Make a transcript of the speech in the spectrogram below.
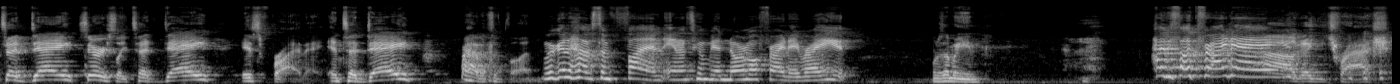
today, seriously, today is Friday. And today, we're having some fun. We're gonna have some fun, and it's gonna be a normal Friday, right? What does that mean? Happy Fuck Friday! Oh, God, you trash.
